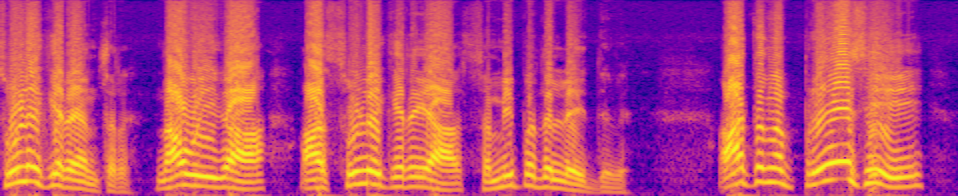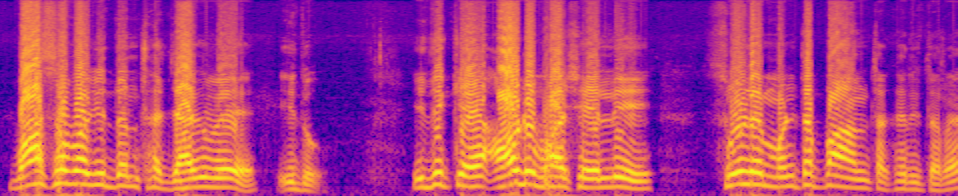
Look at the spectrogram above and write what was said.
ಸೂಳೆಕೆರೆ ಅಂತಾರೆ. ನಾವು ಈಗ ಆ ಸೂಳೆಕೆರೆಯ ಸಮೀಪದಲ್ಲೇ ಇದ್ದೇವೆ. ಆತನ ಪ್ರೇಯಸಿ ವಾಸವಾಗಿದ್ದಂಥ ಜಾಗವೇ ಇದು. ಇದಕ್ಕೆ ಆಡು ಭಾಷೆಯಲ್ಲಿ ಸೂಳೆ ಮಂಟಪ ಅಂತ ಕರೀತಾರೆ.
